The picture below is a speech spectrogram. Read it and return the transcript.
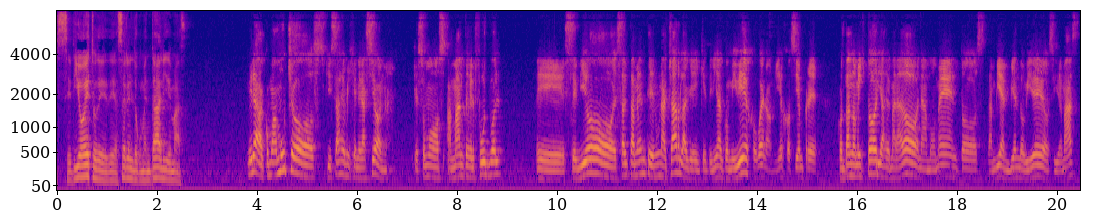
se dio esto de, hacer el documental y demás? Mira, como a muchos quizás de mi generación, que somos amantes del fútbol, eh, se dio exactamente en una charla que, que tenía con mi viejo. Bueno, mi viejo siempre contándome historias de Maradona, momentos, también viendo videos y demás.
